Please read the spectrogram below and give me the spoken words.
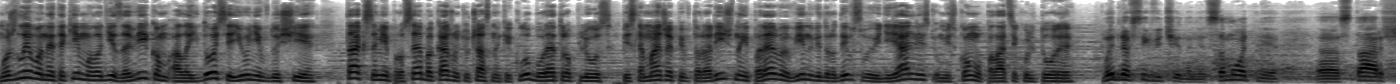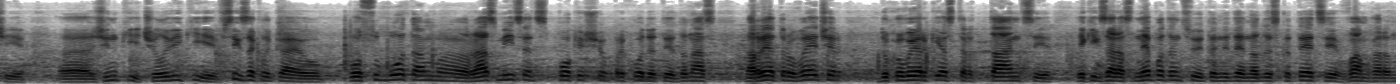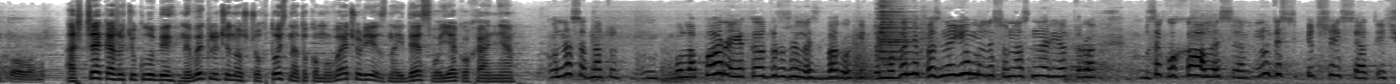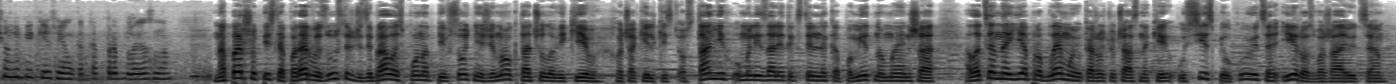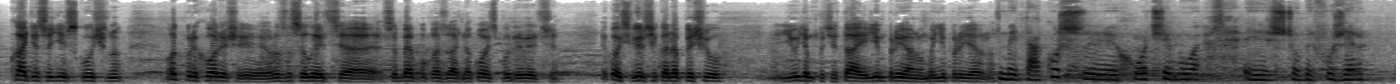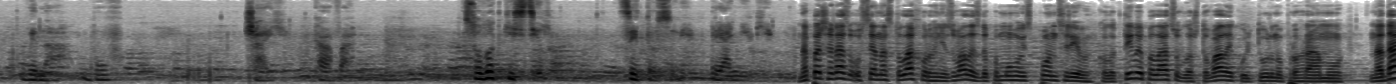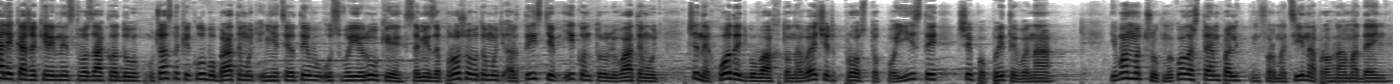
Можливо, не такі молоді за віком, але й досі юні в душі. Так самі про себе кажуть учасники клубу Ретро Плюс. Після майже півторарічної перерви він відродив свою діяльність у міському палаці культури. Ми для всіх відчинені, самотні, е, старші, е, жінки, чоловіки. Всіх закликаю по суботам е, раз в місяць поки що приходити до нас на ретро-вечір, духовий оркестр, танці, яких зараз не потанцюєте ніде на дискотеці, вам гарантовано. А ще кажуть у клубі, не виключено, що хтось на такому вечорі знайде своє кохання. У нас одна тут була пара, яка одружилась два роки тому. Вони познайомились у нас на ретро, закохалися. Ну, десь під 60, і чоловік, і жінка так приблизно. На першу після перерви зустріч зібралось понад півсотні жінок та чоловіків, хоча кількість останніх у малій залі текстильника помітно менша. Але це не є проблемою, кажуть учасники. Усі спілкуються і розважаються. В хаті сидіть скучно. От приходиш і розвеселитися, себе показати, на когось подивитися. Якогось віршика напишу, людям прочитаю, їм приємно, мені приємно. Ми також е, хочемо, е, щоб фужер вина був чай, кава, солодкий стіл, цитрусові пряники. На перший раз усе на столах організували з допомогою спонсорів. Колективи палацу влаштували культурну програму. Надалі каже керівництво закладу, учасники клубу братимуть ініціативу у свої руки, самі запрошуватимуть артистів і контролюватимуть, чи не ходить, бува, хто на вечір просто поїсти чи попити вина. Іван Марчук, Микола Штемпель. Інформаційна програма День.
